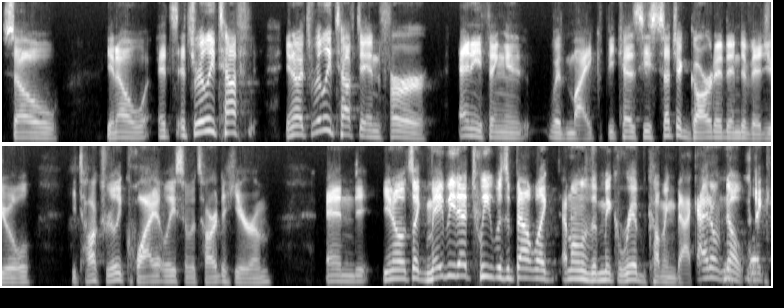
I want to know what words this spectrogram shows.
So, you know, it's it's really tough. You know, it's really tough to infer anything with Mike because he's such a guarded individual. He talks really quietly, so it's hard to hear him. And you know, it's like maybe that tweet was about like I don't know the McRib coming back. I don't know. Like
